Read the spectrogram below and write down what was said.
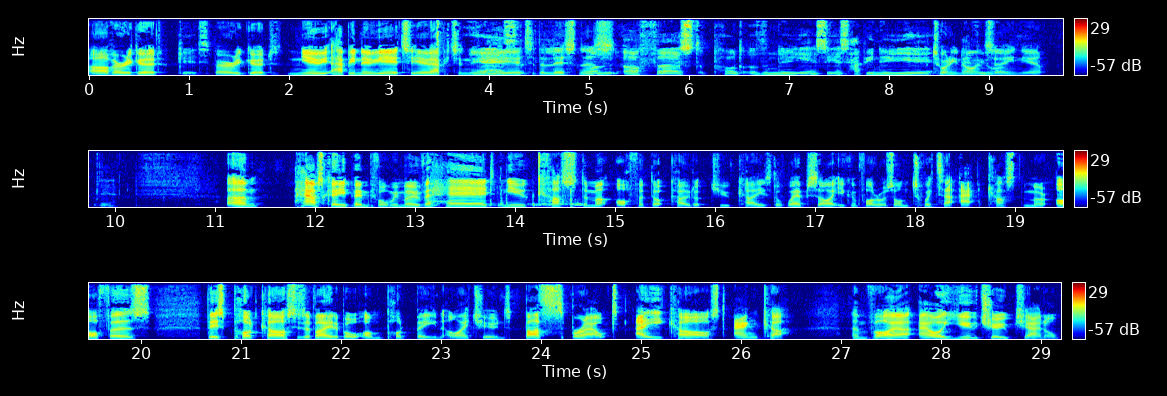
Oh, very good. Good. Very good. New Happy New Year to you. Happy to New Yes, Year to the listeners. On our first pod of the new year. So, yes, Happy New Year. 2019, everyone. yeah. Yeah. Um, housekeeping before we move ahead. Newcustomeroffer.co.uk is the website. You can follow us on Twitter at Customer Offers. This podcast is available on Podbean, iTunes, Buzzsprout, Acast, Anchor, and via our YouTube channel.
